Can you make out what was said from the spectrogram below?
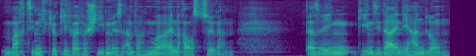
macht sie nicht glücklich, weil Verschieben ist einfach nur ein Rauszögern. Deswegen gehen Sie da in die Handlung,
